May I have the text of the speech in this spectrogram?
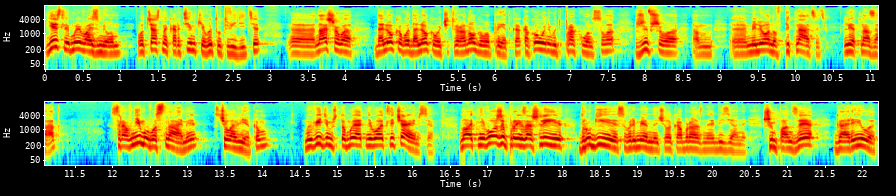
если мы возьмем, вот сейчас на картинке вы тут видите, э, нашего далекого-далекого четвероногого предка, какого-нибудь проконсула, жившего там, э, миллионов 15 лет назад, сравним его с нами, с человеком, мы видим, что мы от него отличаемся – но от него же произошли и другие современные человекообразные обезьяны. Шимпанзе, гориллы,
